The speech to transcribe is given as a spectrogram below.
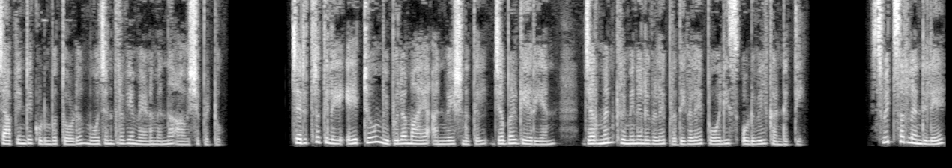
ചാപ്ലിന്റെ കുടുംബത്തോട് മോചനദ്രവ്യം വേണമെന്ന് ആവശ്യപ്പെട്ടു. ചരിത്രത്തിലെ ഏറ്റവും വിപുലമായ അന്വേഷണത്തിൽ ജബൾഗേറിയൻ ജർമ്മൻ ക്രിമിനലുകളെ പ്രതികളെ പോലീസ് ഒടുവിൽ കണ്ടെത്തി. സ്വിറ്റ്സർലൻഡിലെ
